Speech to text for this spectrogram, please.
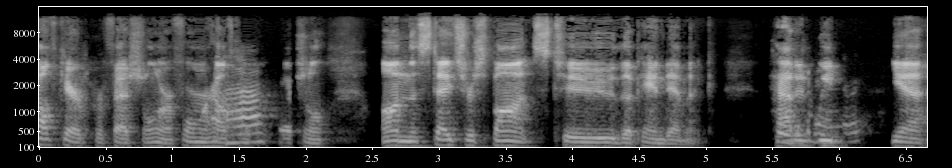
healthcare professional or a former healthcare Uh-huh. professional on the state's response to the pandemic. How did we? Yeah,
